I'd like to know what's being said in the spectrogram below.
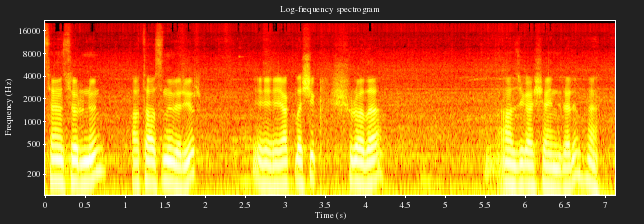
sensörünün hatasını veriyor. E, yaklaşık şurada azıcık aşağı indirelim. Heh.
